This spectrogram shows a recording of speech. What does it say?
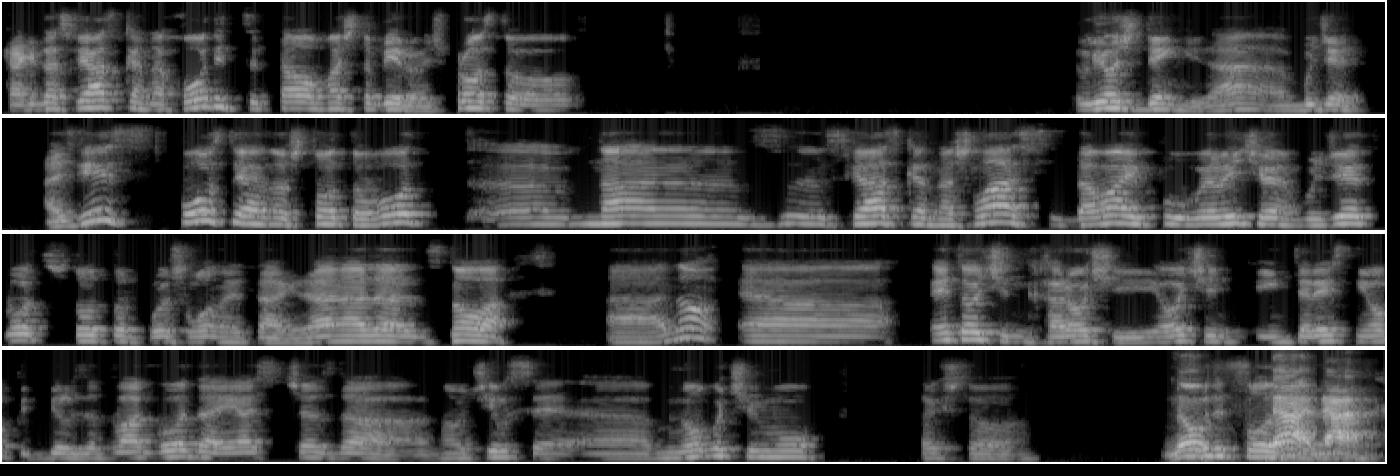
когда связка находится, то масштабируешь. Просто льешь деньги, да, бюджет. А здесь постоянно что-то, вот на, связка нашлась, давай увеличиваем бюджет, вот что-то пошло не так, да, надо снова. А, ну, э, это очень хороший, очень интересный опыт был за два года. Я сейчас, да, научился э, много чему, так что ну, Будет сложно, да, да.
